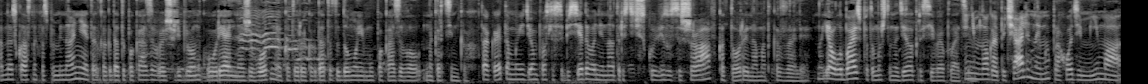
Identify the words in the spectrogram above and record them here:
Одно из классных воспоминаний это когда ты показываешь ребенку реальное животное, которое когда-то ты дома ему показывал на картинках. Так, это мы идем после собеседования на туристическую визу США, в которой нам отказали. Но я улыбаюсь, потому что надела красивое платье. И немного опечалены, и мы проходим мимо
